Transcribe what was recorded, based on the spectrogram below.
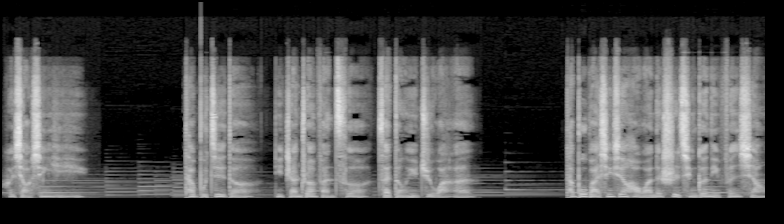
和小心翼翼。他不记得你辗转反侧在等一句晚安。他不把新鲜好玩的事情跟你分享，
